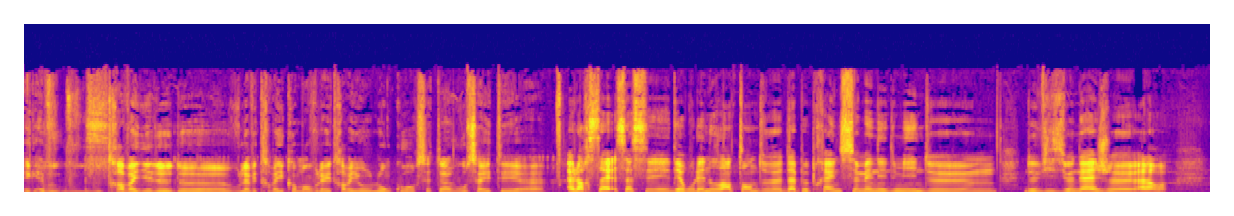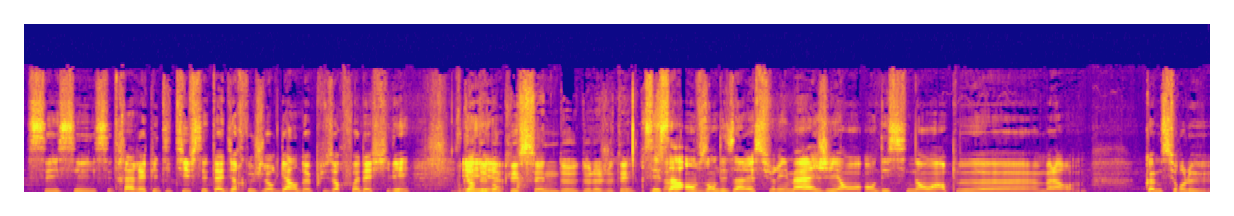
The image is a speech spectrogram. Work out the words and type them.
Et vous, vous, vous travaillez de, de- vous l'avez travaillé comment? Vous l'avez travaillé au long cours cette œuvre ou ça a été euh, Alors ça, ça s'est déroulé dans un temps d'à peu près une semaine et demie de, de visionnage. euh, Alors c'est- très répétitif, c'est-à-dire que je le regarde plusieurs fois d'affilée. Vous gardez Et, donc les scènes de, de la jetée C'est ça, en faisant des arrêts sur image et en, en dessinant un peu, euh, bah alors, comme sur le,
